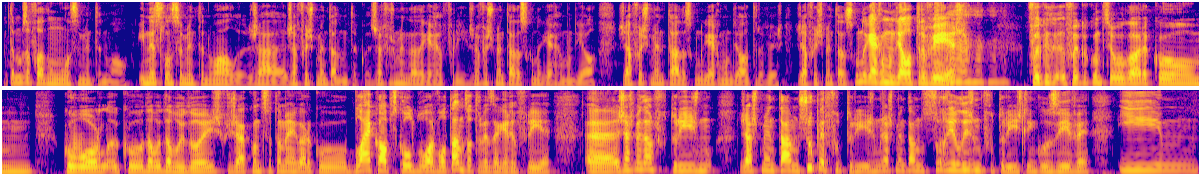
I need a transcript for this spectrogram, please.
Estamos a falar de um lançamento anual. E nesse lançamento anual já, já foi experimentado muita coisa. Já foi experimentada a Guerra Fria, já foi experimentada a Segunda Guerra Mundial, já foi experimentada a Segunda Guerra Mundial outra vez, já foi experimentada a Segunda Guerra Mundial outra vez. foi o que, foi que aconteceu agora com, com, o World, com o WW2, já aconteceu também agora com o Black Ops Cold War, voltámos outra vez à Guerra Fria. Uh, já experimentámos futurismo, já experimentámos superfuturismo, já experimentámos surrealismo futurista, inclusive, e. hum,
